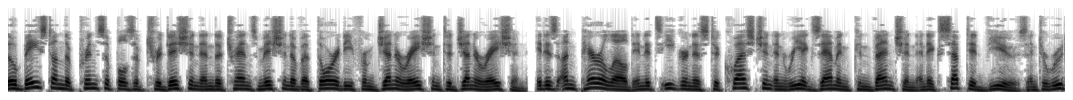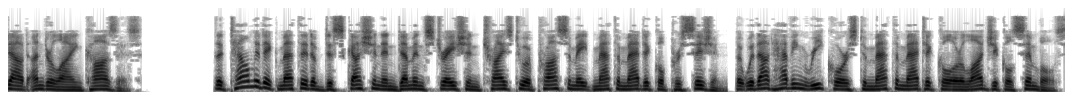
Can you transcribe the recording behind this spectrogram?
Though based on the principles of tradition and the transmission of authority from generation to generation, it is unparalleled in its eagerness to question and re-examine convention and accepted views and to root out underlying causes. The Talmudic method of discussion and demonstration tries to approximate mathematical precision, but without having recourse to mathematical or logical symbols.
